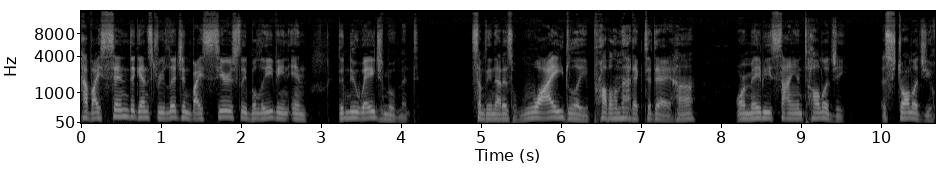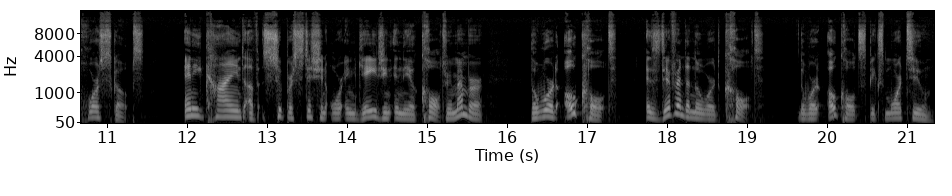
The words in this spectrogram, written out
Have I sinned against religion by seriously believing in the New Age movement? Something that is widely problematic today, huh? Or maybe Scientology, astrology, horoscopes, any kind of superstition or engaging in the occult. Remember, the word occult is different than the word cult. The word occult speaks more to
